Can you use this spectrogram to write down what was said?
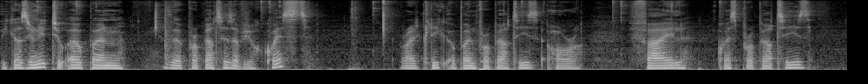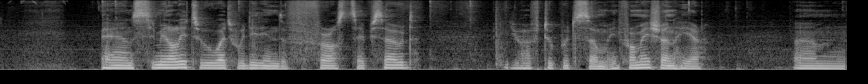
because you need to open the properties of your quest. Right click open properties or file quest properties. And similarly to what we did in the first episode you have to put some information here. Um,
